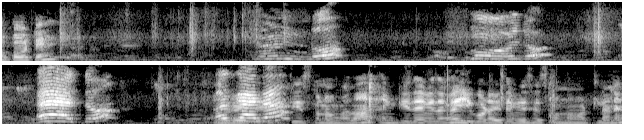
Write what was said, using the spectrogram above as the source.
ఒక్కొక్కటి. తీసుకున్నాం కదా ఇంక ఇదే విధంగా ఇవి కూడా అయితే వేసేసుకుందాం అట్లానే.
